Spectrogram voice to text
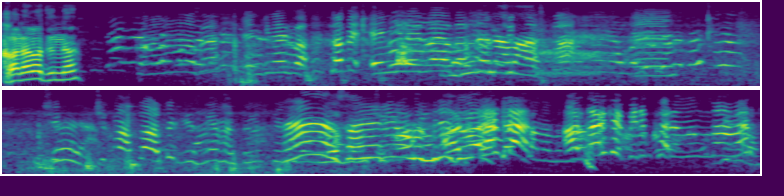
Kanal adın ne? Kanalımın adı Engin Elva. Tabi Engin Elva yazarsanız çıkmazsa eee, çık, çıkmazsa artık izleyemezsiniz. He söylüyorum bir de Arkadaşlar, arkadaşlar benim kanalımdan var.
